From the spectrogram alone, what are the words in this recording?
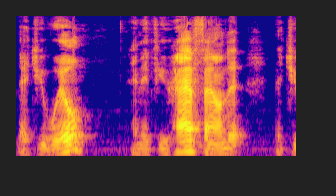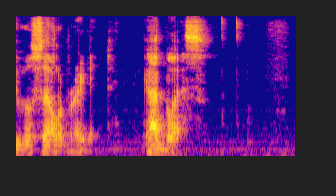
that you will. And if you have found it, that you will celebrate it. God bless.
